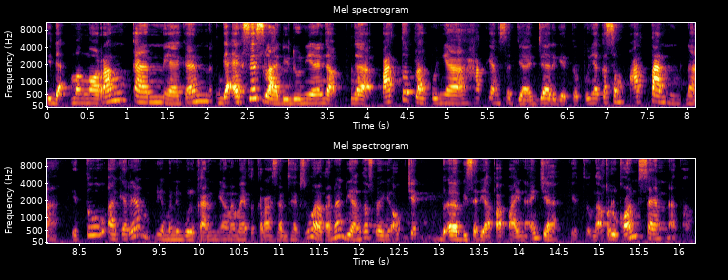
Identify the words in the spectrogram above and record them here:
tidak mengorangkan ya kan, nggak eksis lah di dunia, nggak nggak patut lah punya hak yang sejajar gitu, punya kesempatan. Nah itu akhirnya ya menimbulkan yang namanya kekerasan seksual karena dianggap sebagai objek eh, bisa diapa-apain aja gitu, nggak perlu konsen atau.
